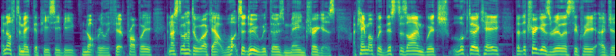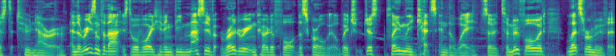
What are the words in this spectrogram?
enough to make the PCB not really fit properly, and I still had to work out what to do with those main triggers. I came up with this design which looked okay, but the triggers realistically are just too narrow. And the reason for that is to avoid hitting the massive rotary encoder for the scroll wheel, which just plainly gets in the way. So to move forward, let's remove it.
